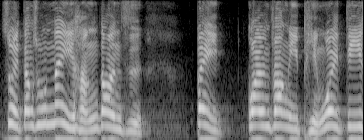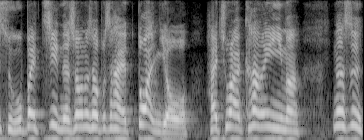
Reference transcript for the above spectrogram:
所以当初内行段子。被官方以品味低俗被禁的时候，那时候不是还断友还出来抗议吗？那是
